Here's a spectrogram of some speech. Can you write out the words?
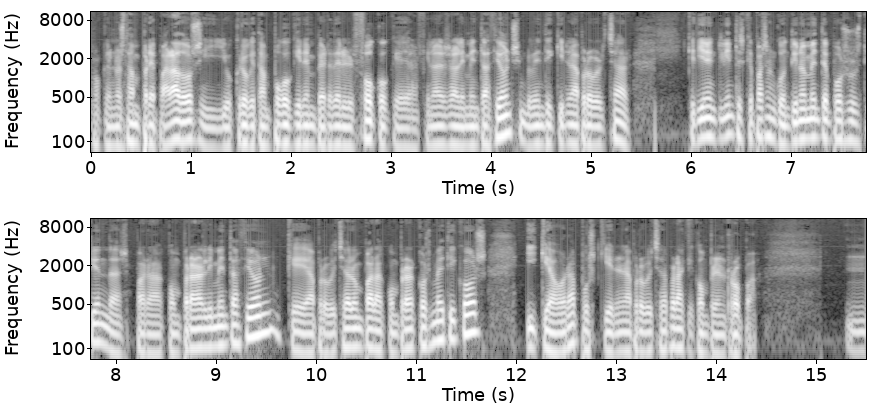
porque no están preparados y yo creo que tampoco quieren perder el foco que al final es la alimentación simplemente quieren aprovechar que tienen clientes que pasan continuamente por sus tiendas para comprar alimentación, que aprovecharon para comprar cosméticos y que ahora pues quieren aprovechar para que compren ropa. Mm,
